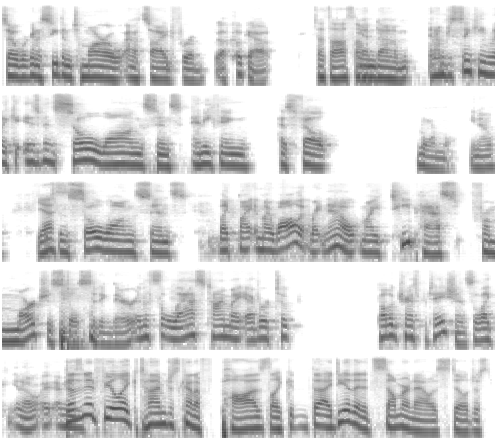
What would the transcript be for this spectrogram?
So we're going to see them tomorrow outside for a, a cookout, that's awesome. and um, and I'm just thinking like it has been so long since anything has felt normal. You know, yes. it's been so long since like my in my wallet right now, my T pass from March is still sitting there, and it's the last time I ever took public transportation. So like you know, I, I mean, Doesn't it feel like time just kind of paused? Like the idea that it's summer now is still just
